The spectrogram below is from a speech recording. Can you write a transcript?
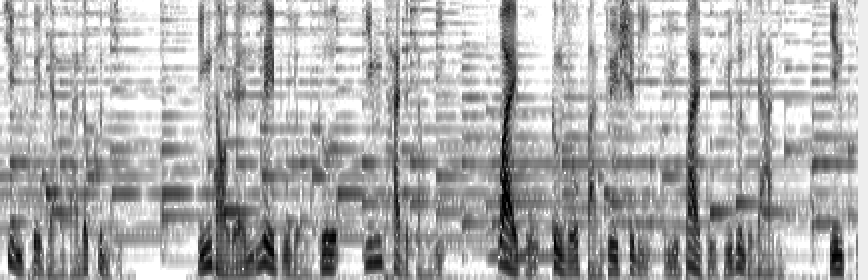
进退两难的困境，领导人内部有鸽鹰派的角力，外部更有反对势力与外部舆论的压力。因此，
